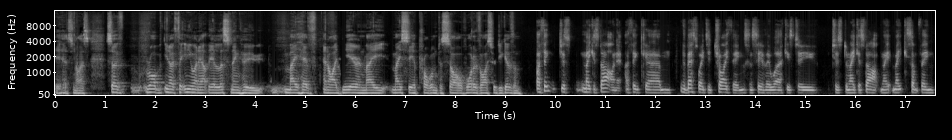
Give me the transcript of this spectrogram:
Yeah it's nice. So rob you know for anyone out there listening who may have an idea and may may see a problem to solve what advice would you give them? I think just make a start on it. I think um, the best way to try things and see if they work is to just to make a start, make, make something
